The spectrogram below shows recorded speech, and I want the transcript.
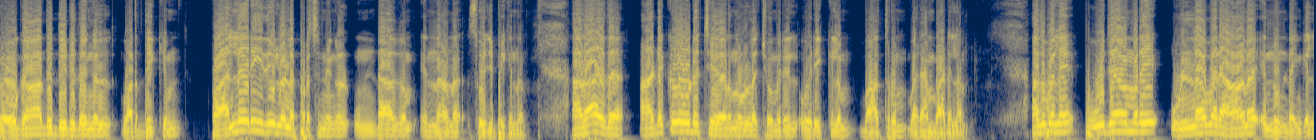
രോഗാതി ദുരിതങ്ങൾ വർദ്ധിക്കും. പല രീതിയിലുള്ള പ്രശ്നങ്ങൾ ഉണ്ടാകും എന്നാണ് സൂചിപ്പിക്കുന്നത്. അതായത് അടുക്കളയോട് ചേർന്നുള്ള ചുമരിൽ ഒരിക്കലും ബാത്റൂം വരാൻ പാടില്ല. അതുപോലെ പൂജാമുറി ഉള്ളവരാണ് എന്നുണ്ടെങ്കിൽ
